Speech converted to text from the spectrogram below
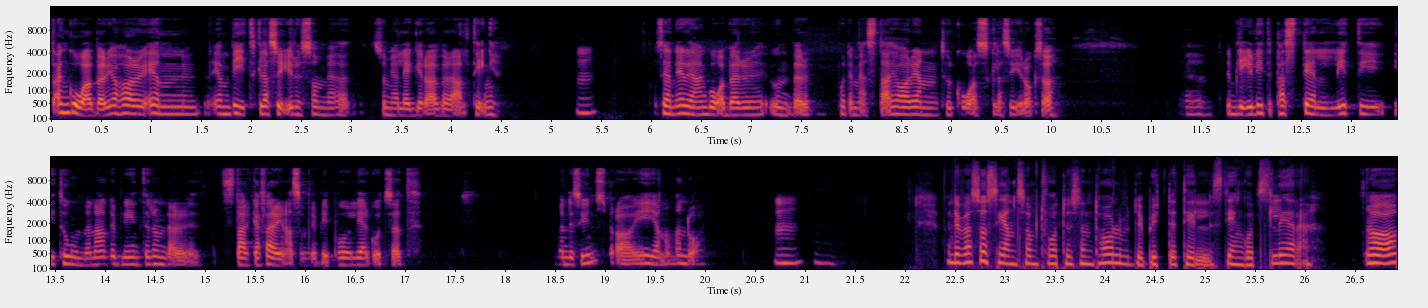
angober. Jag har en, en vit glasyr som jag, som jag lägger över allting. Mm. Och sen är det angober under på det mesta. Jag har en turkos glasyr också. Eh, det blir ju lite pastelligt i, i tonerna. Det blir inte de där starka färgerna som det blir på lergodset. Men det syns bra igenom ändå. Mm. mm. Men det var så sent som 2012 du bytte till stengodslera? Ja,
